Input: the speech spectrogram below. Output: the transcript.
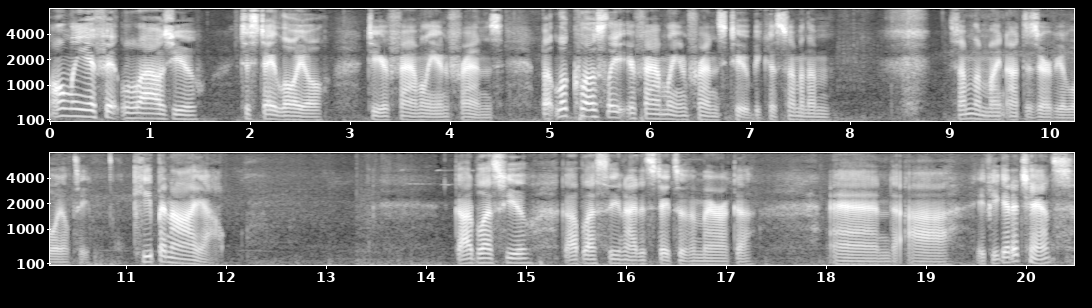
only if it allows you to stay loyal to your family and friends. But look closely at your family and friends too, because some of them some of them might not deserve your loyalty keep an eye out. God bless you. God bless the United States of America. And uh, if you get a chance,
